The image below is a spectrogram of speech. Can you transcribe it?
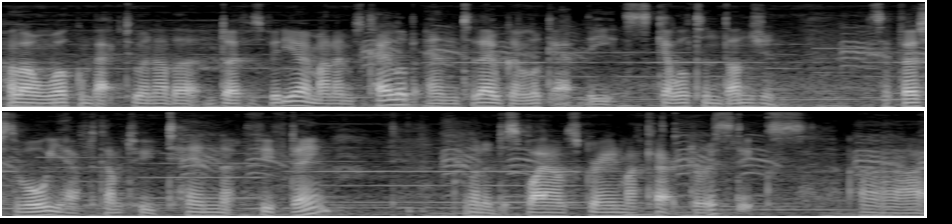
Hello and welcome back to another Dofus video. My name is Caleb and today we're going to look at the Skeleton Dungeon. So first of all you have to come to 10.15. I'm going to display on screen my characteristics. Uh,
